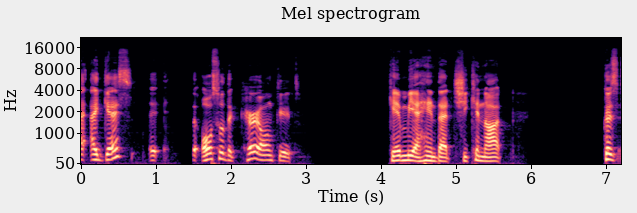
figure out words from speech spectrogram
I, I guess eh, also the her own kids gave me a hint that she cannot. Because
